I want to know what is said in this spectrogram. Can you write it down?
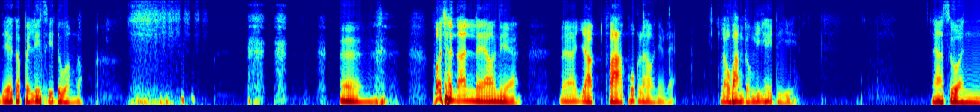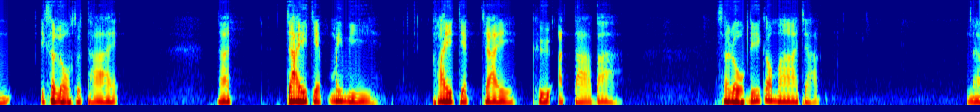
เดี๋ยวก็ไปริษสีดวงหรอก เออ เพราะฉะนั้นแล้วเนี่ยนะอยากฝากพวกเราเนี่ยแหละ ระวังตรงนี้ให้ดี นะส่วนอีกสโลกสุดท้าย นะ ใจเจ็บไม่มี ใครเจ็บใจคืออัตตาบ้า สโลกนี้ก็มาจาก นะ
